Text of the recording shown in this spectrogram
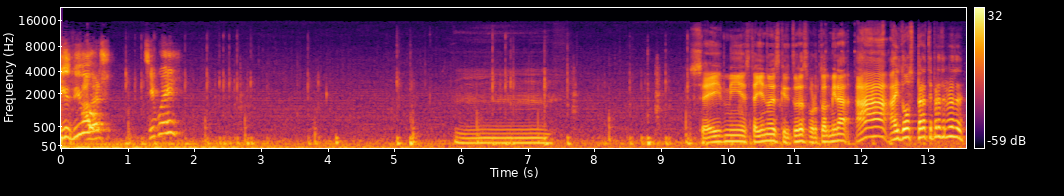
¿Sigues vivo? A ver, sí, güey. Mm. Save me, está lleno de escrituras por todo. Mira, ah, hay dos, espérate, espérate, espérate.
